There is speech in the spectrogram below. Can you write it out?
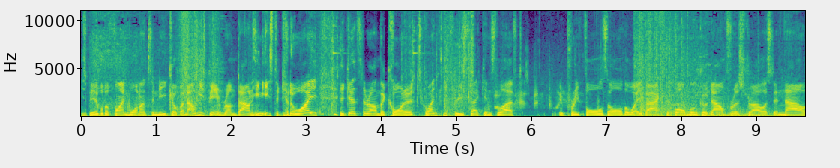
He's been able to find one onto NiKo, but now he's being run down. He needs to get away. He gets around the corner. 23 seconds left. dupreeh falls all the way back. The bomb will go down for Astralis, and now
